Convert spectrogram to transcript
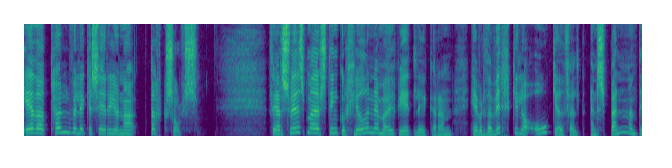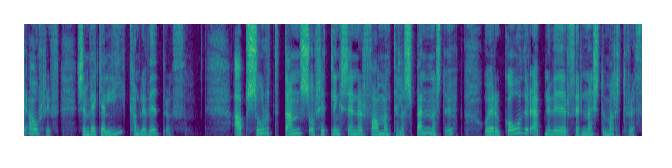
eða tölvileika seríuna Dark Souls. Þegar sviðsmaður stingur hljóðunema upp í eitleikaran hefur það virkilega ógeðfæld en spennandi áhrif sem vekja líkamlega viðbröð. Absúrt dans og hryllingssennur fá mann til að spennast upp og eru góður efni viður fyrir næstu martröð.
